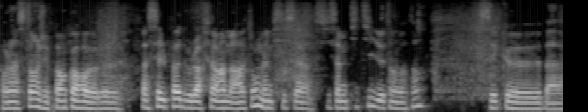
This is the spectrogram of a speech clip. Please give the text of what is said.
pour l'instant, j'ai pas encore euh, passé le pas de vouloir faire un marathon, même si ça, si ça me titille de temps en temps. C'est que bah,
